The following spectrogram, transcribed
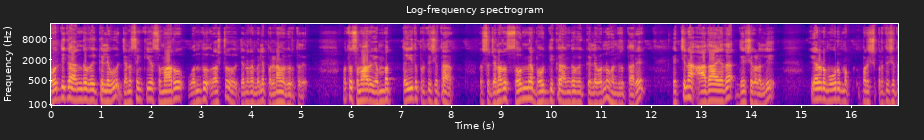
ಬೌದ್ಧಿಕ ಅಂಗವೈಕಲ್ಯವು ಜನಸಂಖ್ಯೆಯ ಸುಮಾರು ಒಂದು ರಷ್ಟು ಜನರ ಮೇಲೆ ಪರಿಣಾಮ ಬೀರುತ್ತದೆ. ಮತ್ತು ಸುಮಾರು ಎಂಬತ್ತೈದು ಪ್ರತಿಶತ ಅಷ್ಟು ಜನರು ಸೌಮ್ಯ ಬೌದ್ಧಿಕ ಅಂಗವೈಕಲ್ಯವನ್ನು ಹೊಂದಿರುತ್ತಾರೆ. ಹೆಚ್ಚಿನ ಆದಾಯದ ದೇಶಗಳಲ್ಲಿ ಎರಡು ಮೂರು ಮಕ್, ಪರಿಶ್, ಪ್ರತಿಶತ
